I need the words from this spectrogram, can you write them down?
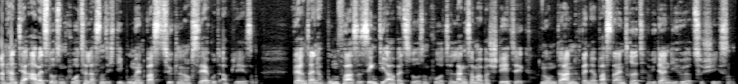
anhand der Arbeitslosenquote lassen sich die Boom-and-Bust-Zyklen auch sehr gut ablesen. Während einer Boomphase sinkt die Arbeitslosenquote langsam aber stetig, nur um dann, wenn der Bust eintritt, wieder in die Höhe zu schießen.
